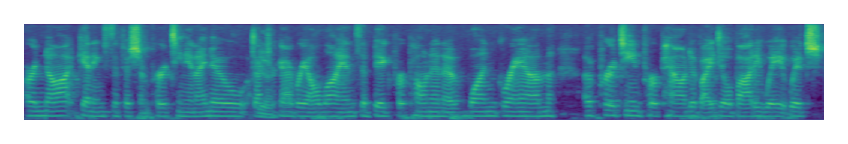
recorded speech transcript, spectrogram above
are not getting sufficient protein and i know dr yeah. gabrielle Lyon's a big proponent of one gram of protein per pound of ideal body weight which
